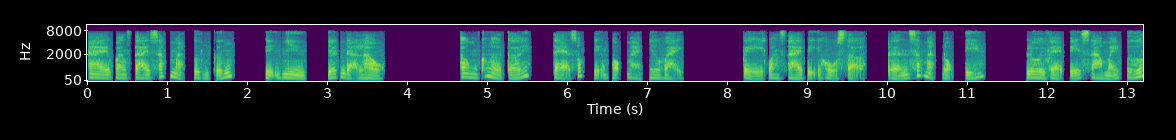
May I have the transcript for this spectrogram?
hai quan sai sắc mặt cương cứng, hiển nhiên chết đã lâu. Không có ngờ tới sẽ xuất hiện một màn như vậy. Vị quan sai bị hồ sợ đến sắc mặt đột biến, lùi về phía sau mấy bước.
